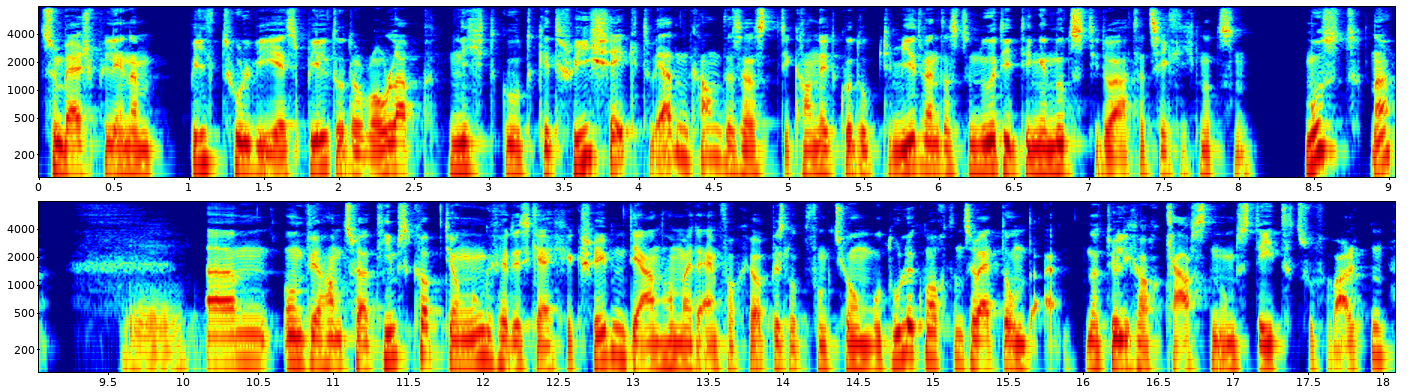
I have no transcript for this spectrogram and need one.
zum Beispiel in einem Bildtool wie ESBuild oder Rollup nicht gut getree-shaked werden kann. Das heißt, die kann nicht gut optimiert werden, dass du nur die Dinge nutzt, die du auch tatsächlich nutzen musst. Ne? Mhm. Ähm, und wir haben zwei Teams gehabt, die haben ungefähr das gleiche geschrieben. Die einen haben halt einfach ja, ein bisschen Funktion, Module gemacht und so weiter und äh, natürlich auch Klassen, um State zu verwalten.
